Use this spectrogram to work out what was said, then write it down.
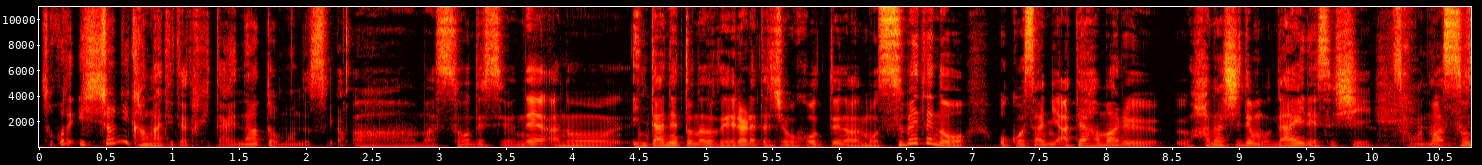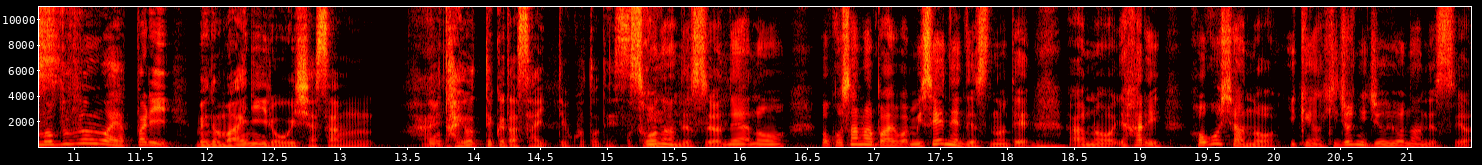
そこで一緒に考えていただきたいなと思うんですよ。あまあそうですよね。あのインターネットなどで得られた情報っていうのはもう全てのお子さんに当てはまる話でもないですしまあ、その部分はやっぱり目の前にいるお医者さんを頼ってくださいっていうことです、ねそうなんですよね。あのお子さんの場合は未成年ですので、あのやはり保護者の意見が非常に重要なんですよ、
